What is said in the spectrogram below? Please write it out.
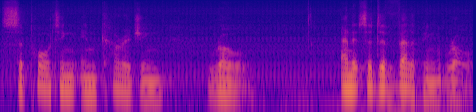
supporting, encouraging role. And it's a developing role.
